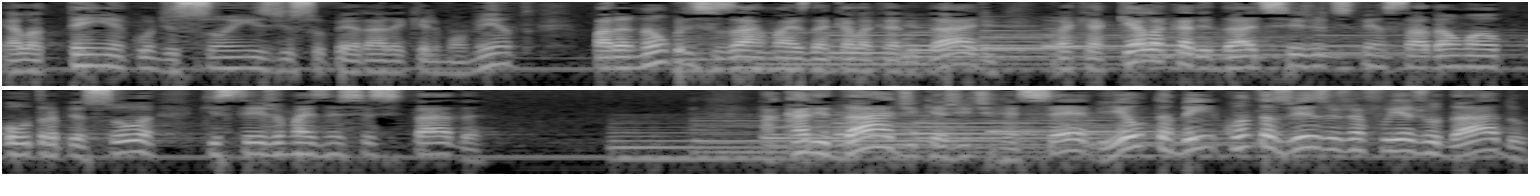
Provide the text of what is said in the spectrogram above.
ela tenha condições de superar aquele momento, para não precisar mais daquela caridade, para que aquela caridade seja dispensada a uma outra pessoa que esteja mais necessitada. A caridade que a gente recebe, eu também, quantas vezes eu já fui ajudado,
